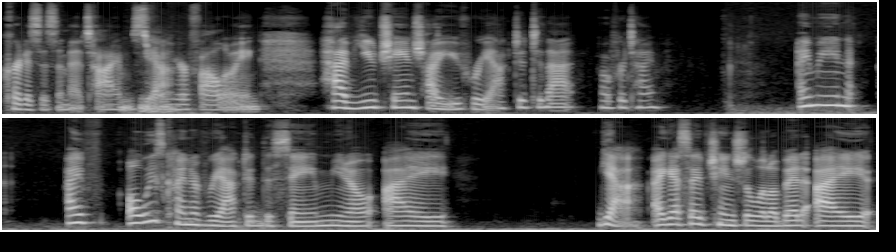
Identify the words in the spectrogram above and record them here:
criticism at times Yeah. from your following. Have you changed how you've reacted to that over time? I mean, I've always kind of reacted the same. You know, I, yeah, I guess I've changed a little bit. I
